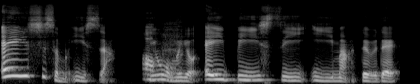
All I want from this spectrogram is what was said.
A 是什么意思啊？哦因为我们有 A、B、C、E 嘛，对不对？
